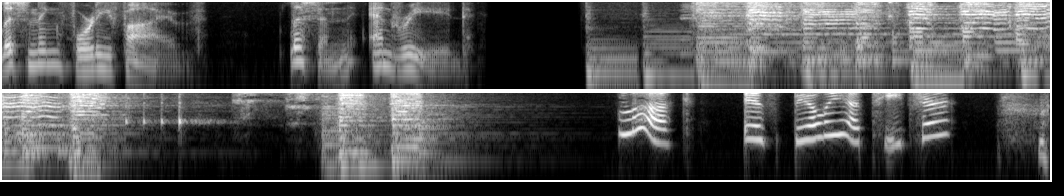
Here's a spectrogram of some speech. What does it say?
Listening 45. Listen and read. Look, is Billy a teacher?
